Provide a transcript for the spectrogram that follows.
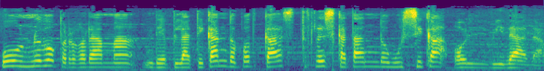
un nuevo programa de Platicando Podcast Rescatando Música Olvidada.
